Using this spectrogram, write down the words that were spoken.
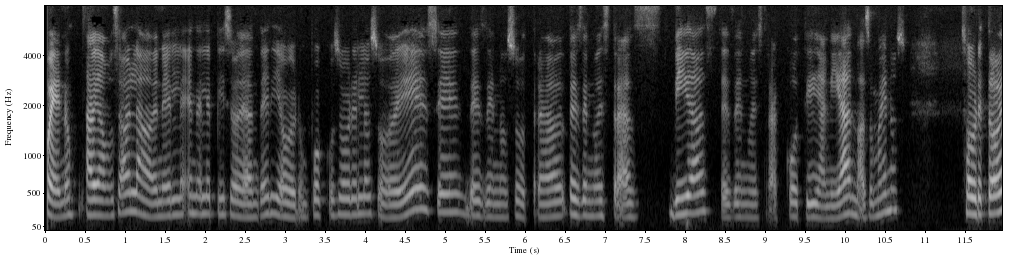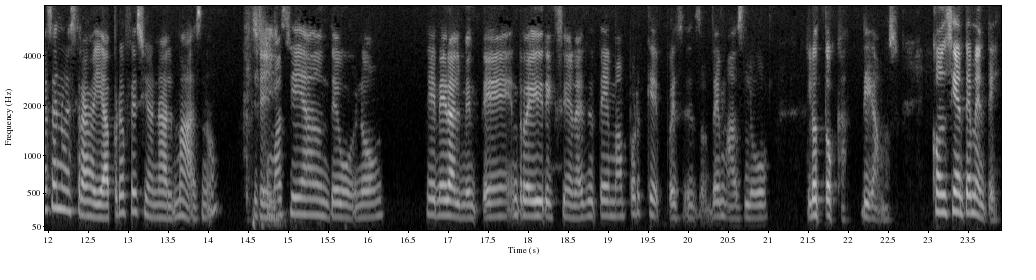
Bueno, habíamos hablado en el, en el episodio anterior un poco sobre los ODS, desde nosotras, desde nuestras vidas, desde nuestra cotidianidad más o menos, sobre todo desde nuestra vida profesional más, ¿no? Es como así a donde uno generalmente redirecciona ese tema porque pues es donde más lo, lo toca, digamos, conscientemente,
